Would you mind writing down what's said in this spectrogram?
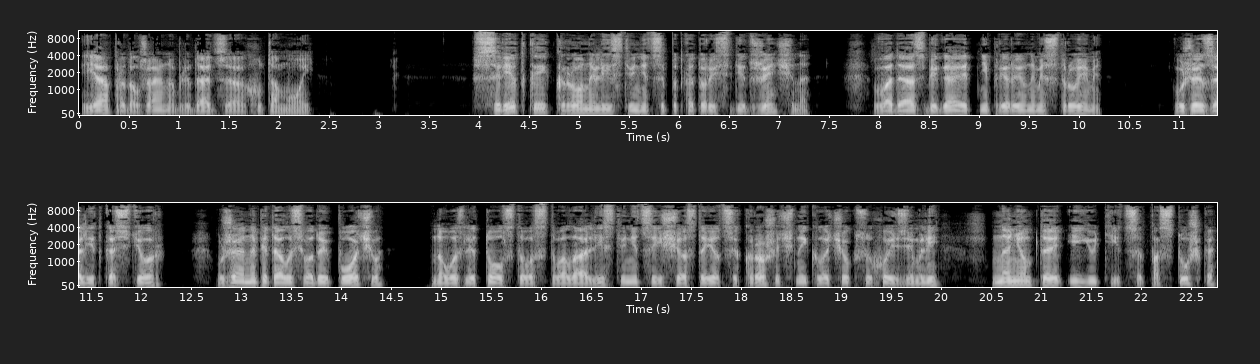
Я продолжаю наблюдать за хутомой. С редкой кроны лиственницы, под которой сидит женщина, вода сбегает непрерывными струями. Уже залит костер, уже напиталась водой почва, но возле толстого ствола лиственницы еще остается крошечный клочок сухой земли, на нем-то и ютится пастушка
